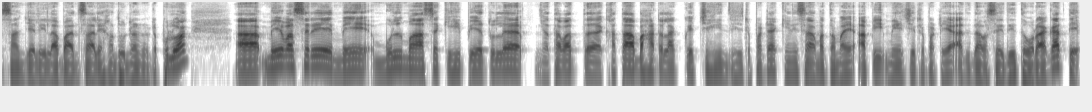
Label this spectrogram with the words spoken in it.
සංජලීලා බන්සාලි හඳුන්නට පුළුවන්. මේ වසරේ මේ මුල් මාස කිහිපය තුළ තවත් කතා බහට ලක්වෙච්ච හින්දි චිත්‍රපටයක් නිසාම තමයි අපි මේ චිත්‍රපටය අධි දවසේදී තෝරා ගත්තේ.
